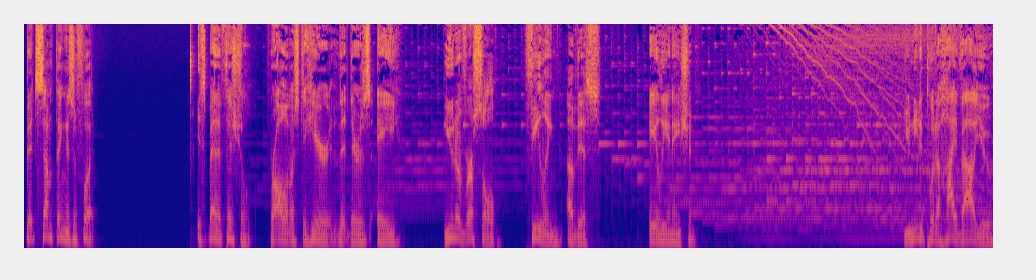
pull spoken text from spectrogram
that something is afoot it's beneficial for all of us to hear that there's a universal feeling of this alienation. You need to put a high value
